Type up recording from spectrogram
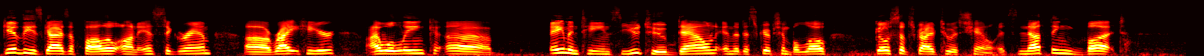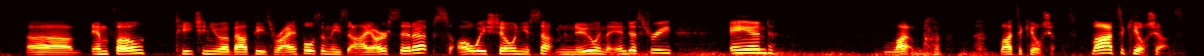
Give these guys a follow on Instagram uh, right here. I will link uh, Amentine's YouTube down in the description below. Go subscribe to his channel. It's nothing but uh, info teaching you about these rifles and these IR setups, always showing you something new in the industry, and lot, lots of kill shots. Lots of kill shots.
